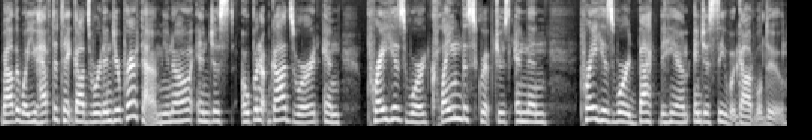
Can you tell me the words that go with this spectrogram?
By the way, you have to take God's word into your prayer time, you know, and just open up God's word and pray his word, claim the scriptures, and then pray His word back to Him and just see what God will do.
